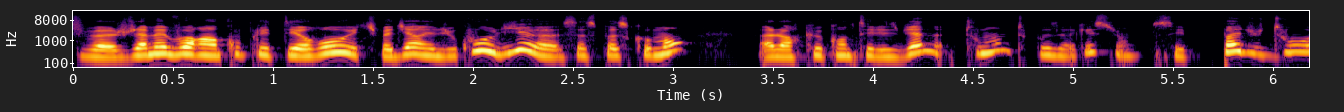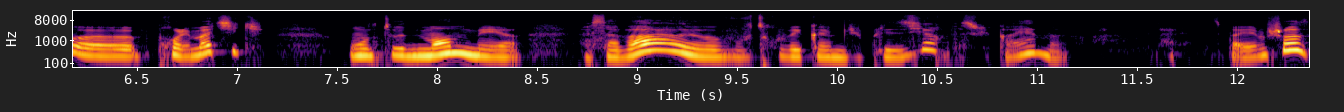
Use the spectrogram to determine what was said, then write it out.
tu vas jamais voir un couple hétéro et tu vas dire et du coup au lit ça se passe comment? Alors que quand tu es lesbienne tout le monde te pose la question c'est pas du tout problématique on te demande mais ça va? Vous trouvez quand même du plaisir? Parce que quand même c'est pas la même chose.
